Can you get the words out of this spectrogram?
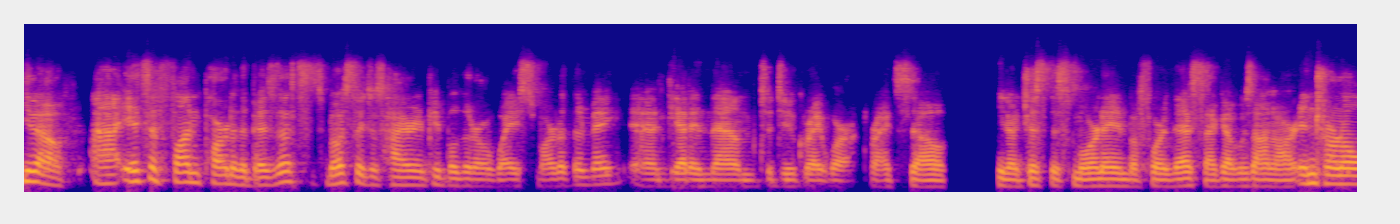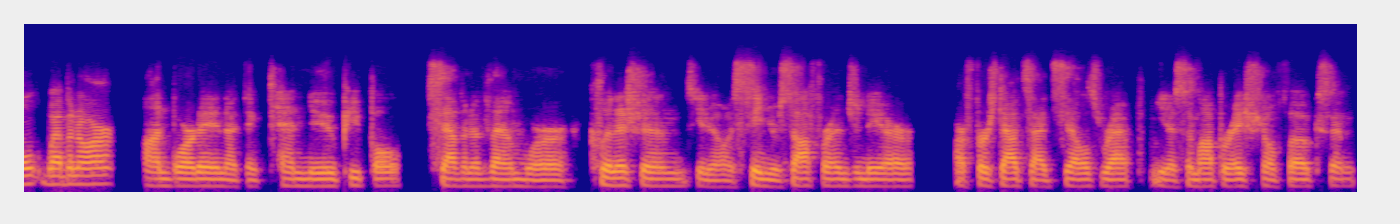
You know, uh, it's a fun part of the business. It's mostly just hiring people that are way smarter than me and getting them to do great work, right? So, you know, just this morning before this, I got, was on our internal webinar onboarding, I think 10 new people. Seven of them were clinicians, you know, a senior software engineer, our first outside sales rep, you know, some operational folks. And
